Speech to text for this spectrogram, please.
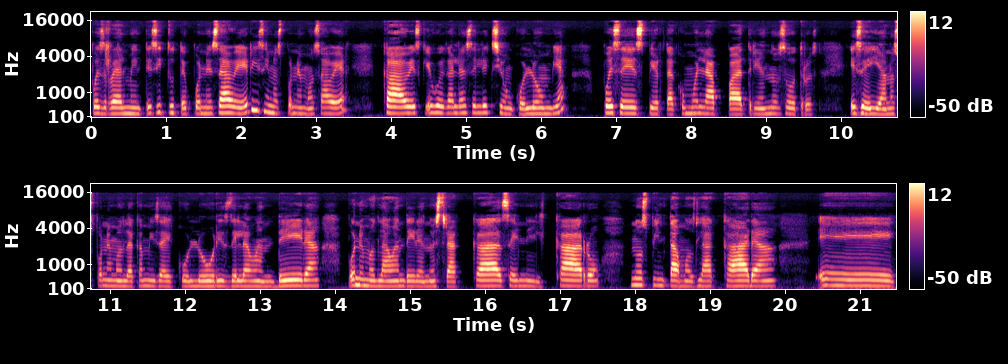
pues realmente si tú te pones a ver y si nos ponemos a ver, cada vez que juega la selección Colombia, pues se despierta como la patria en nosotros. Ese día nos ponemos la camisa de colores de la bandera, ponemos la bandera en nuestra casa, en el carro, nos pintamos la cara, eh,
